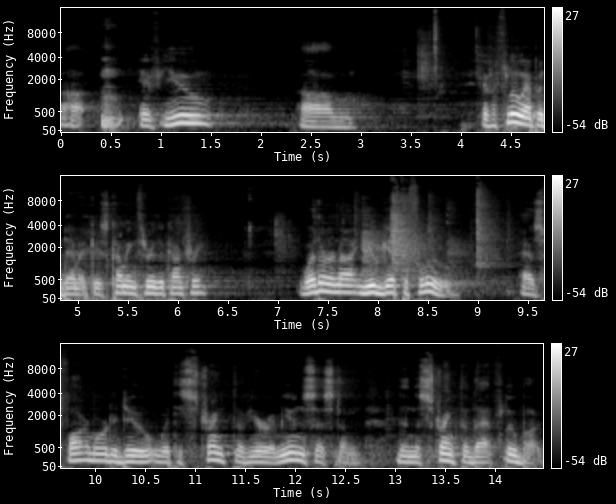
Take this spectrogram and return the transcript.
Uh, if you um, if a flu epidemic is coming through the country, whether or not you get the flu has far more to do with the strength of your immune system than the strength of that flu bug.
